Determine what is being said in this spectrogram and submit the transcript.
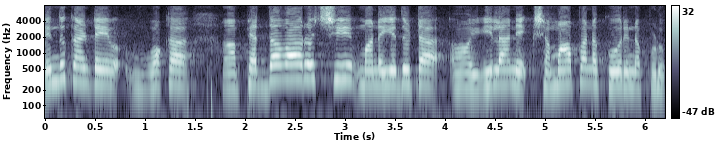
ఎందుకంటే ఒక పెద్దవారు వచ్చి మన ఎదుట ఇలానే క్షమాపణ కోరినప్పుడు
